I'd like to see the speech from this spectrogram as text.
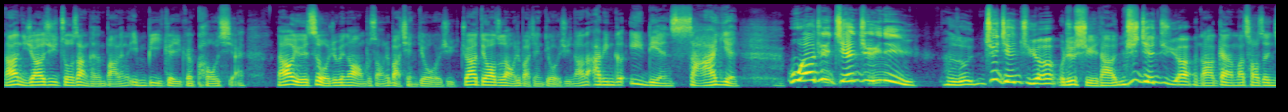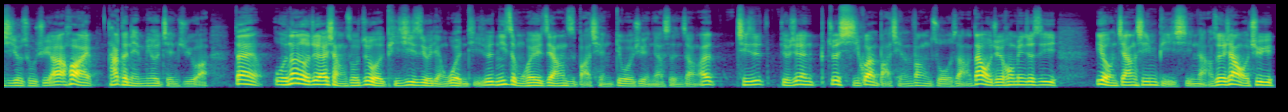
然后你就要去桌上，可能把那个硬币一个一个抠起来。然后有一次我就变得很不爽，就把钱丢回去，就要丢到桌上，我就把钱丢回去。然后那阿兵哥一脸傻眼，我要去检举你。他说：“你去检举啊！”我就学他，你去检举啊！然后干他妈超生气就出去啊。后来他可能也没有检举我啊，但我那时候就在想说，就我的脾气是有点问题，就是你怎么会这样子把钱丢回去人家身上？而、啊、其实有些人就习惯把钱放桌上，但我觉得后面就是一种将心比心啊。所以像我去。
